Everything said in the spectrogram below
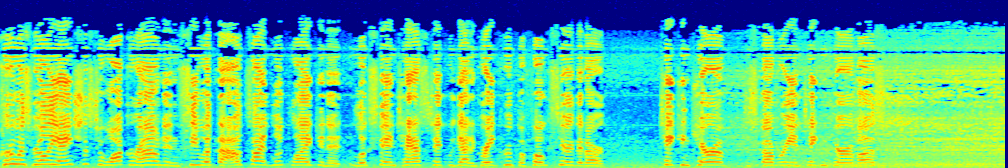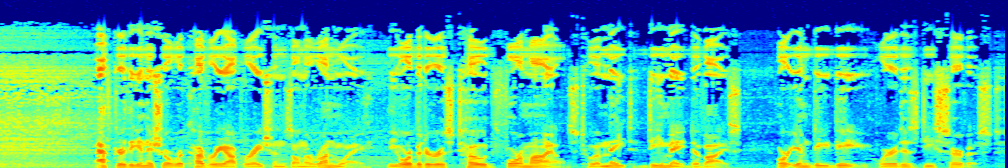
crew is really anxious to walk around and see what the outside looked like and it looks fantastic. We got a great group of folks here that are taking care of Discovery and taking care of us. After the initial recovery operations on the runway, the orbiter is towed four miles to a mate demate device, or MDD, where it is deserviced.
